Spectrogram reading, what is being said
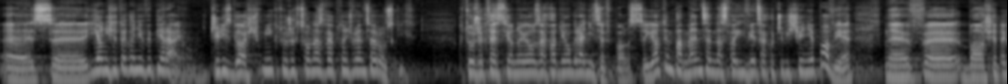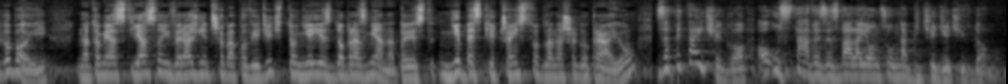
E, Z, I oni się tego nie wypierają. Czyli z gośćmi, którzy chcą nas wepchnąć w ręce ruskich, którzy kwestionują zachodnią granicę w Polsce. I o tym pan Mencen na swoich wiecach oczywiście nie powie, e, w, bo się tego boi. Natomiast jasno i wyraźnie trzeba powiedzieć, to nie jest dobra zmiana. To jest niebezpieczeństwo dla naszego kraju. Zapytajcie go o ustawę zezwalającą na bicie dzieci w domu.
